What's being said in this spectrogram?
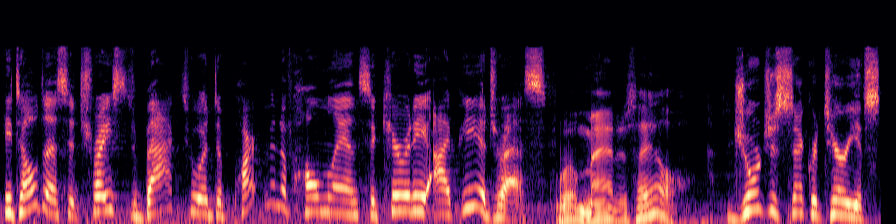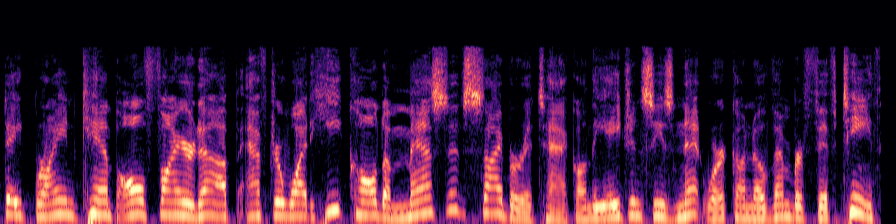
He told us it traced back to a Department of Homeland Security IP address. Well, mad as hell. Georgia's Secretary of State Brian Kemp all fired up after what he called a massive cyber attack on the agency's network on November 15th,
